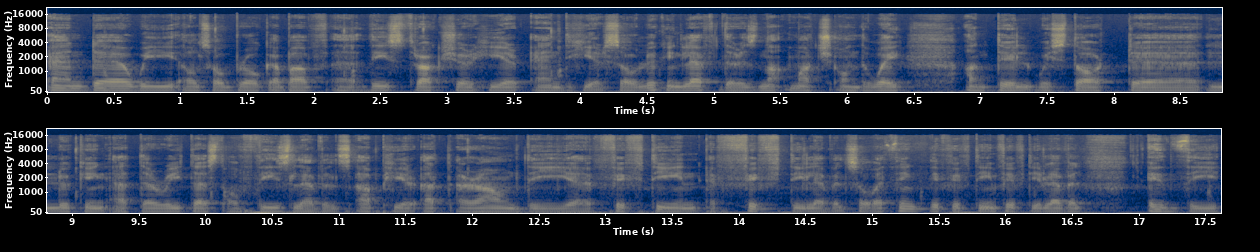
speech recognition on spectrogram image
And uh, we also broke above uh, this structure here and here. So looking left there is not much on the way until we start looking at the retest of these levels up here at around the 1550 level. So I think the 1550 level is the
